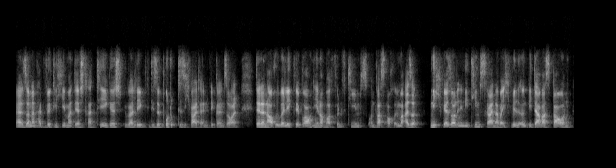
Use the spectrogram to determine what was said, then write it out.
äh, sondern halt wirklich jemand, der strategisch überlegt, wie diese Produkte sich weiterentwickeln sollen. Der dann auch überlegt, wir brauchen hier nochmal fünf Teams und was auch immer. Also nicht, wer soll in die Teams rein, aber ich will irgendwie da was bauen.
